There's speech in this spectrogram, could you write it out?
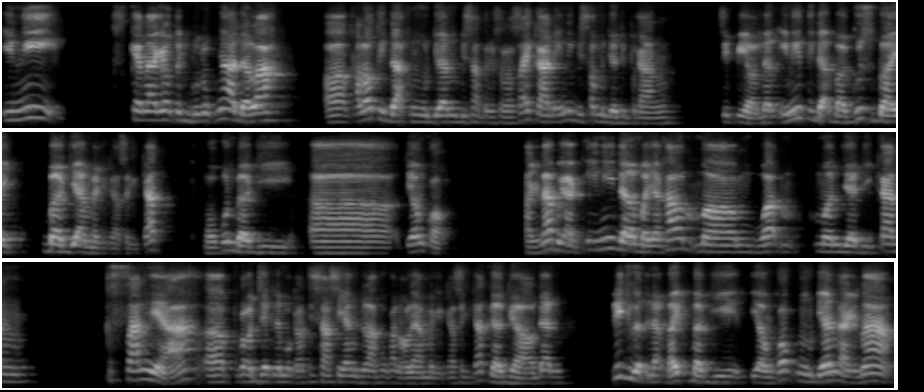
Ini skenario terburuknya adalah uh, kalau tidak kemudian bisa terselesaikan, ini bisa menjadi perang sipil. Dan ini tidak bagus baik bagi Amerika Serikat maupun bagi uh, Tiongkok. Karena berarti ini dalam banyak hal membuat menjadikan kesannya uh, proyek demokratisasi yang dilakukan oleh Amerika Serikat gagal. Dan ini juga tidak baik bagi Tiongkok kemudian karena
